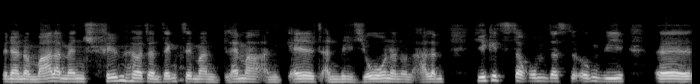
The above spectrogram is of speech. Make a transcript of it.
wenn ein normaler Mensch Film hört, dann denkt er immer an Glamour, an Geld, an Millionen und allem. Hier geht es darum, dass du irgendwie äh,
